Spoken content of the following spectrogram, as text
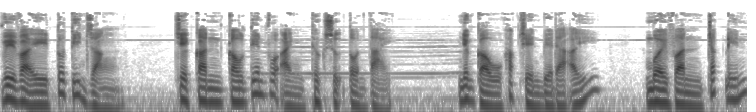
Vì vậy tôi tin rằng Chỉ cần cầu tiên vô ảnh thực sự tồn tại, nhưng cầu khắc trên bia đá ấy, 10 phần chắc đến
